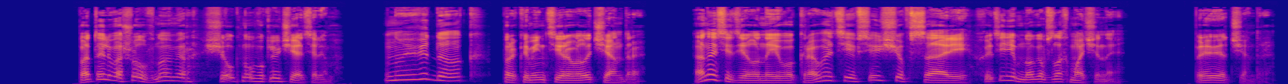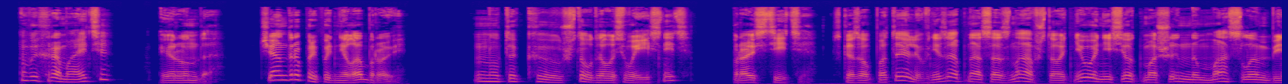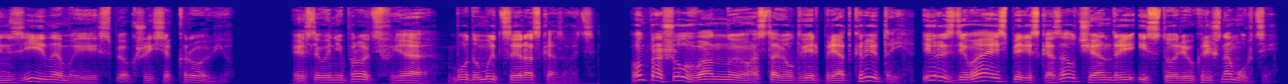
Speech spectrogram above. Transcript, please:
Патель вошел в номер, щелкнул выключателем. «Ну и видок», — прокомментировала Чандра. Она сидела на его кровати все еще в саре, хоть и немного взлохмаченная. «Привет, Чандра». «Вы хромаете?» «Ерунда». Чандра приподняла брови. «Ну так э, что удалось выяснить?» «Простите», — сказал Патель, внезапно осознав, что от него несет машинным маслом, бензином и спекшейся кровью. «Если вы не против, я буду мыться и рассказывать». Он прошел в ванную, оставил дверь приоткрытой и, раздеваясь, пересказал Чандре историю Кришнамурти.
